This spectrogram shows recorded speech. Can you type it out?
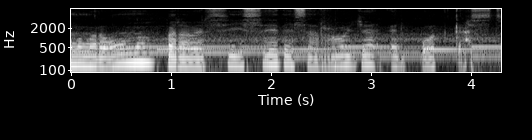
número uno para ver si se desarrolla el podcast.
